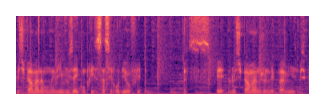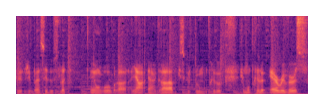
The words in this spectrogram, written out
le Superman à mon avis, vous avez compris, ça c'est le Rodeo Flip. Et le Superman, je ne l'ai pas mis puisque j'ai pas assez de slots. Et en gros, voilà, il y a un Air Grab. Qu'est-ce que je peux vous montrer d'autre? Je vais vous montrer le Air Reverse.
